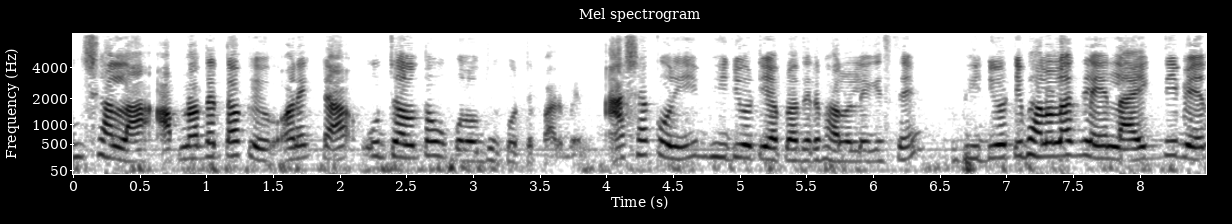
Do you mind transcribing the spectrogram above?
ইনশাল্লাহ আপনাদের ত্বকেও অনেকটা উজ্জ্বলতা উপলব্ধি করতে পারবেন। আশা করি ভিডিওটি আপনাদের ভালো লেগেছে। ভিডিওটি ভালো লাগলে লাইক দিবেন,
